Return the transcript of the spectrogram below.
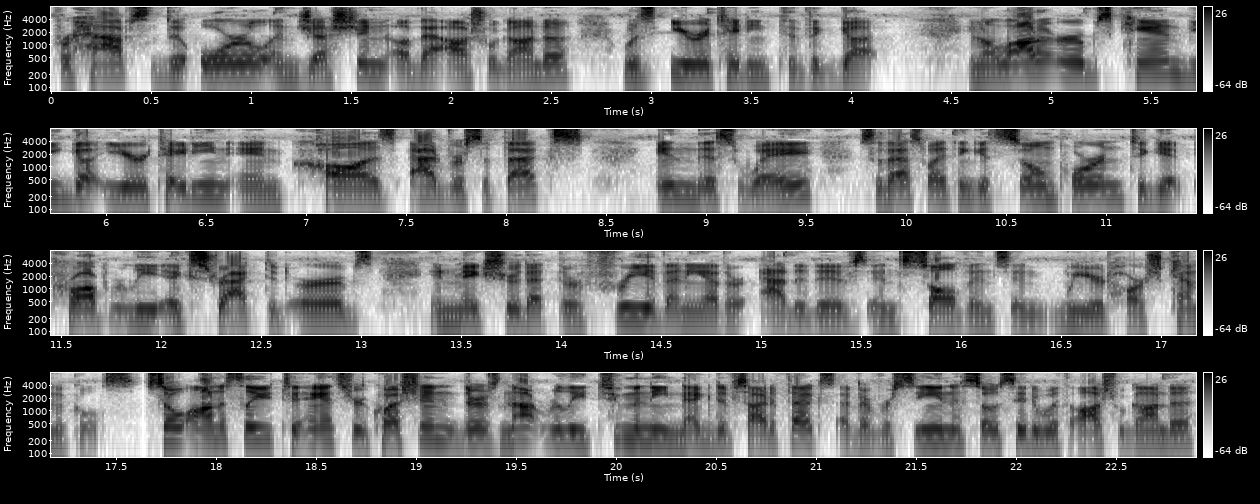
perhaps the oral ingestion of that ashwagandha was irritating to the gut. And a lot of herbs can be gut irritating and cause adverse effects in this way. So that's why I think it's so important to get properly extracted herbs and make sure that they're free of any other additives and solvents and weird harsh chemicals. So honestly, to answer your question, there's not really too many negative side effects I've ever seen associated with ashwagandha,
